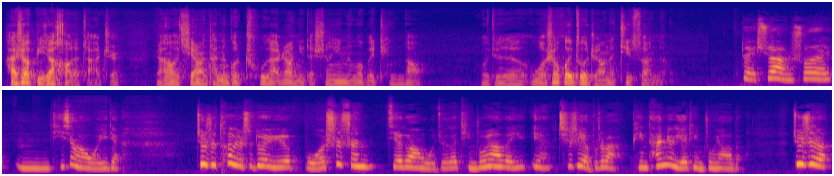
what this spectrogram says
还是要比较好的杂志，然后先让它能够出来，让你的声音能够被听到。我觉得我是会做这样的计算的。对，徐老师说的，嗯，提醒了我一点，就是特别是对于博士生阶段，我觉得挺重要的。也其实也不是吧，评 tenure 也挺重要的，就是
